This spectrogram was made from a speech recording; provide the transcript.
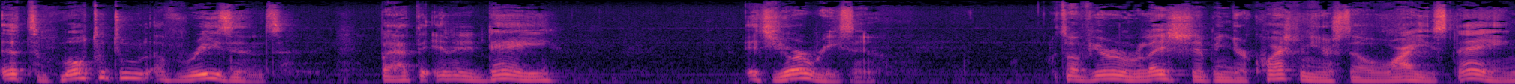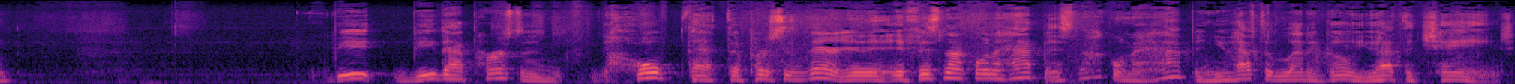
it's a multitude of reasons, but at the end of the day, it's your reason. So if you're in a relationship and you're questioning yourself why you staying, be be that person. Hope that the person's there. And if it's not going to happen, it's not going to happen. You have to let it go. You have to change.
